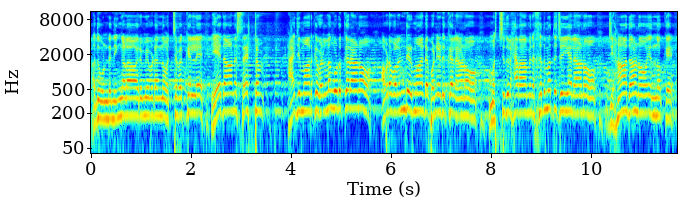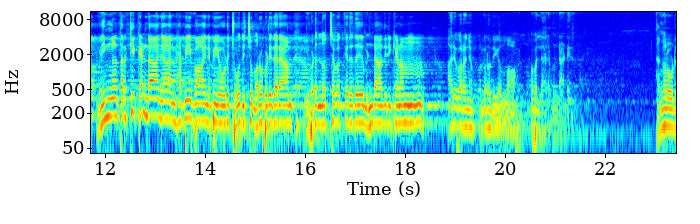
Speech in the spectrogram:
അതുകൊണ്ട് നിങ്ങളാരും ഇവിടെ നിന്ന് ഒച്ചവെക്കല്ലേ ഏതാണ് ശ്രേഷ്ഠം? ഹാജിമാർക്ക് വെള്ളം കൊടുക്കലാണോ? അവിടെ വളണ്ടിയർമാരുടെ പണിയെടുക്കലാണോ? മസ്ജിദുൽ ഹറാമിന് ഹിദ്മത്ത് ചെയ്യലാണോ? ജിഹാദാണോ എന്നൊക്കെ നിങ്ങൾ തർക്കിക്കണ്ട. ഞാൻ ഹബീബ നബിയോട് ചോദിച്ചു മറുപടി തരാം. ഇവിടെ നിന്ന് ഒച്ച വെക്കരുത് മിണ്ടാതിരിക്കണം. ആര് പറഞ്ഞു? എല്ലാവരും മിണ്ടാണ്ടിരുന്നു. തങ്ങളോട്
